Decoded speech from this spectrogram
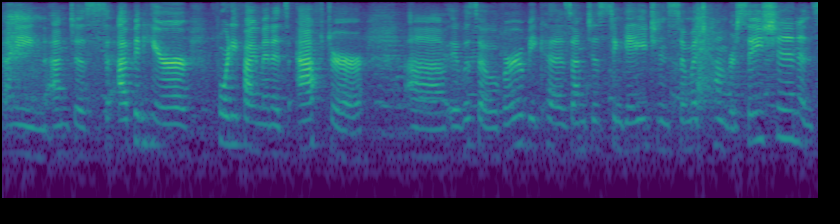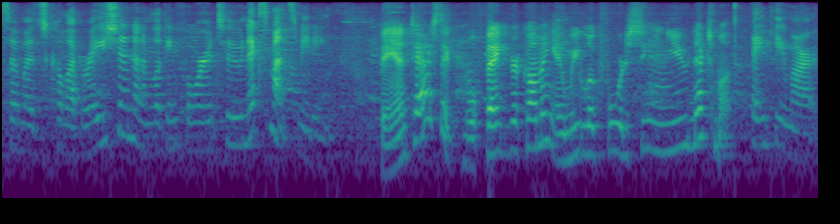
I mean, I'm just, I've been here 45 minutes after uh, it was over because I'm just engaged in so much conversation and so much collaboration, and I'm looking forward to next month's meeting. Fantastic. Well, thank you for coming, and we look forward to seeing you next month. Thank you, Mark.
